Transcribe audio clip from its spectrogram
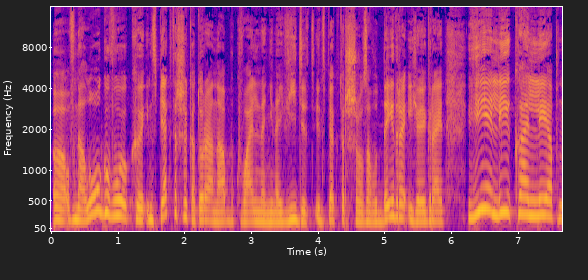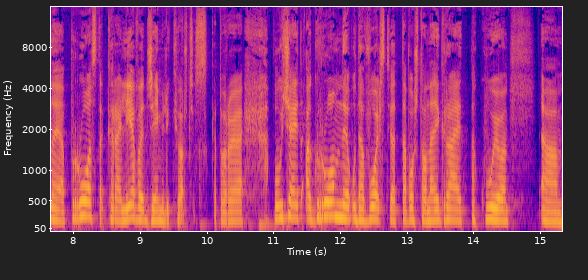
э, в налоговую к инспекторше, которую она буквально ненавидит. Инспекторшу зовут Дейдра, ее играет великолепная просто королева Джеймили Кертис, которая получает огромное удовольствие от того, что она играет такую... Э,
